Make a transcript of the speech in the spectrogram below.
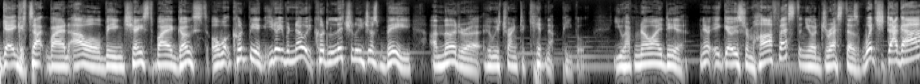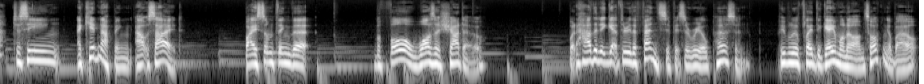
getting attacked by an owl, being chased by a ghost, or what could be, a, you don't even know, it could literally just be a murderer who is trying to kidnap people. You have no idea. You know, it goes from Harfest and you're dressed as Witch Dagger to seeing a kidnapping outside by something that before was a shadow. But how did it get through the fence if it's a real person? People who've played the game will know what I'm talking about.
